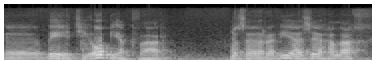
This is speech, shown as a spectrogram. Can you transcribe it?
אה, באתיופיה כבר, אז הערבי הזה הלך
